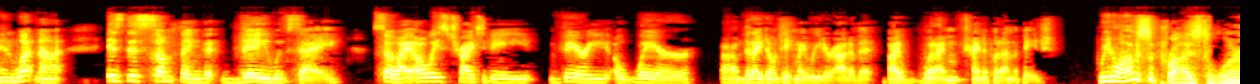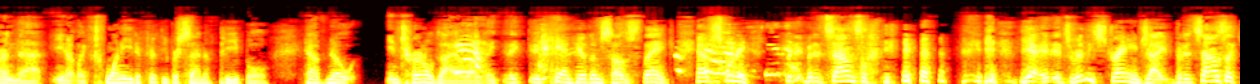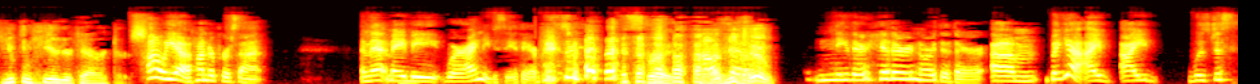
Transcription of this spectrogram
and whatnot, is this something that they would say? So I always try to be very aware um, that I don't take my reader out of it by what I'm trying to put on the page. Well, you know, I was surprised to learn that, you know, like 20 to 50% of people have no internal dialogue. Yeah. They, they, they, can't hear themselves think. And I was just wondering, but, but, it sounds like, yeah, it, it's really strange. I, but it sounds like you can hear your characters. Oh, yeah, 100% and that may be where I need to see a therapist. right. also, Me too. Neither hither nor thither. Um, but yeah, I I was just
